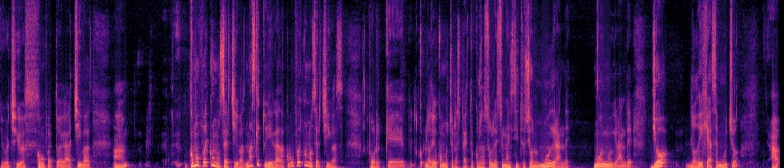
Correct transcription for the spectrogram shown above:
Llego a Chivas. ¿Cómo fue tu llegada a Chivas? ¿Cómo fue conocer Chivas? Más que tu llegada, ¿cómo fue conocer Chivas? Porque lo digo con mucho respeto. Cruz Azul es una institución muy grande, muy, muy grande. Yo lo dije hace mucho. Ah,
